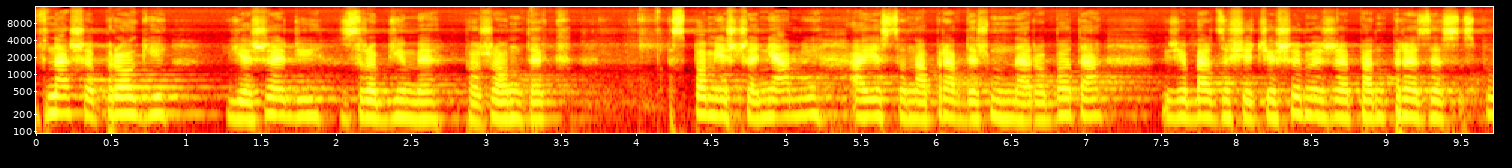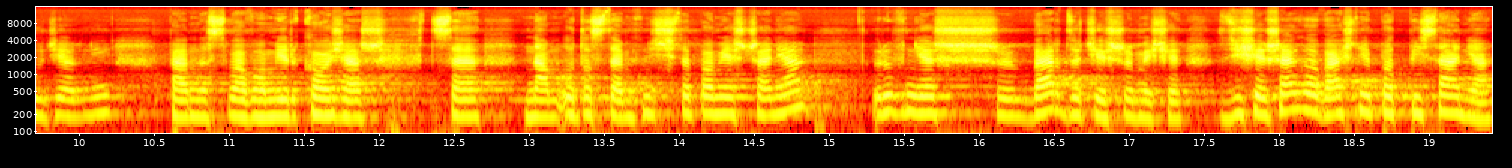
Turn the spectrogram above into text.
w nasze progi, jeżeli zrobimy porządek z pomieszczeniami, a jest to naprawdę żmudna robota, gdzie bardzo się cieszymy, że pan prezes spółdzielni, pan Sławomir Koziarz chce nam udostępnić te pomieszczenia. Również bardzo cieszymy się z dzisiejszego właśnie podpisania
